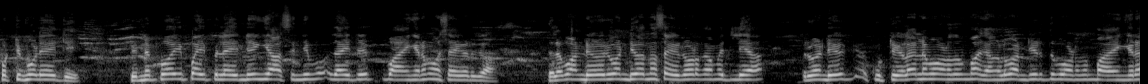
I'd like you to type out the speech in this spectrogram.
പൊട്ടിപ്പൊളിയായിട്ട്. പിന്നെ ഇപ്പോൾ ഈ പൈപ്പ് ലൈനിന്റെയും ഗ്യാസിന്റെയും ഇതായിട്ട് ഭയങ്കര മോശമായി കിടക്കുക ചില വണ്ടികൾ ഒരു വണ്ടി വന്ന സൈഡ് കൊടുക്കാൻ പറ്റില്ല. ഒരു വണ്ടി കുട്ടികൾ തന്നെ പോണതും ഞങ്ങൾ വണ്ടി എടുത്ത് പോണതും ഭയങ്കര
